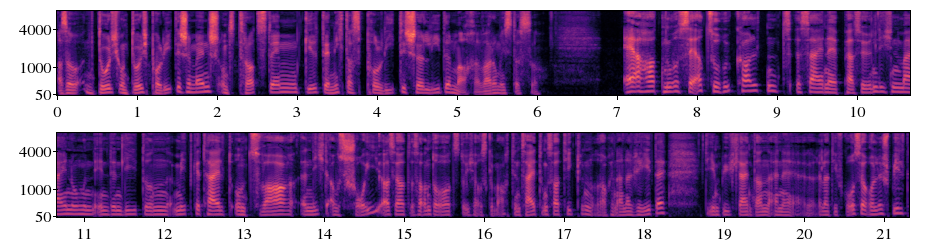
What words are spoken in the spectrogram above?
Also ein durch und durch politischer Mensch und trotzdem gilt er nicht als politischer Liedermacher. Warum ist das so? Er hat nur sehr zurückhaltend seine persönlichen Meinungen in den Liedern mitgeteilt und zwar nicht aus Scheu, also er hat das anderorts durchaus gemacht, in Zeitungsartikeln oder auch in einer Rede, die im Büchlein dann eine relativ große Rolle spielt.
